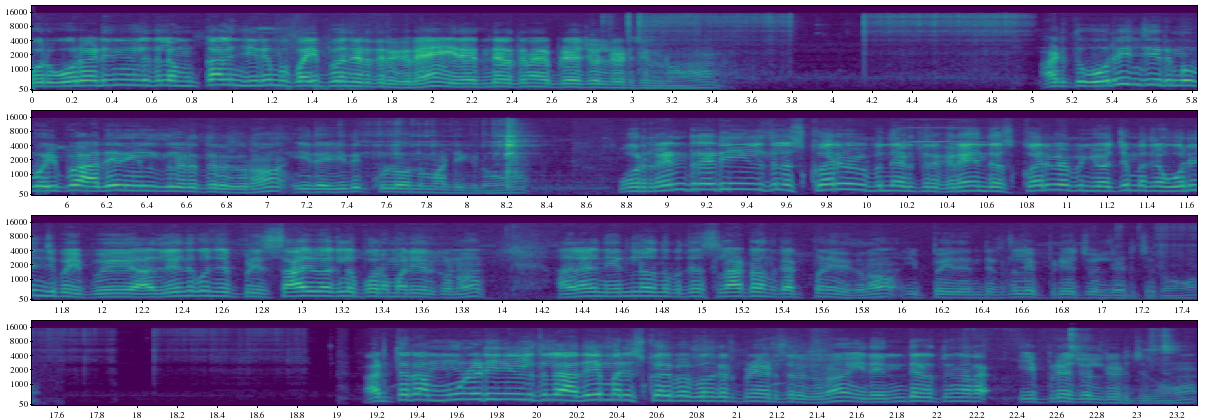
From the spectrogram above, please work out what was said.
ஒரு ஒரு அடி நிலத்தில் முக்காலஞ்சு இரும்பு பைப் வந்து எடுத்துருக்கிறேன். இதை எந்த இடத்துல எப்படியா சொல்லிட்டு அடிச்சுக்கிடுவோம். அடுத்து ஒரு இன்ச் இரும்பு பைப்பு அதே நிலத்தில் எடுத்துருக்கிறோம். இதை இதுக்குள்ளே வந்து மாட்டிக்கிடுவோம். ஒரு ரெண்டு அடி நிலத்தில் ஸ்கொயர் பைப் வந்து எடுத்துருக்கிறேன். இந்த ஸ்கொயர் பைப் இங்கே வச்சு பார்த்தீங்கன்னா ஒரு இஞ்சு பைப்பு அதுலேருந்து கொஞ்சம் இப்படி சாய் வாக்கில் போகிற மாதிரி இருக்கணும். அதனால் இந்த எண்ணில் வந்து பார்த்தீங்கன்னா ஸ்லாட்டை வந்து கட் பண்ணியிருக்கிறோம். இப்போ இது இந்த இடத்துல இப்படியே சொல்லி அடிச்சிடுவோம். அடுத்தடா மூணு அடி நீளத்தில் அதே மாதிரி ஸ்கொயர் பைப் வந்து கட் பண்ணி எடுத்துருக்கிறோம். இதை இந்த இடத்துக்கு இப்படியே சொல்லிட்டு அடிச்சிடுவோம்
